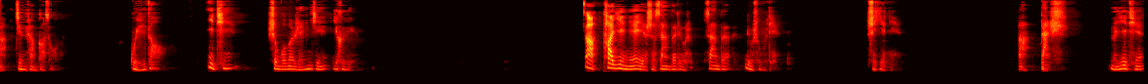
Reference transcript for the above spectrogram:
啊，经上告诉我们。轨道一天是我们人间一个月啊，他一年也是三百六十三百六十五天，是一年啊。但是每一天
